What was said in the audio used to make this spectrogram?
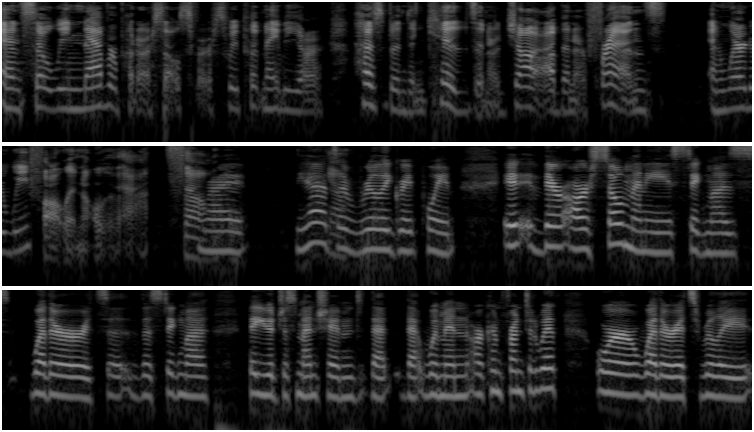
And so we never put ourselves first. We put maybe our husband and kids and our job and our friends. And where do we fall in all of that? So, Right. Yeah, it's yeah. a really great point. it, there are so many stigmas, whether it's uh, the stigma that you had just mentioned that that women are confronted with, or whether it's really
